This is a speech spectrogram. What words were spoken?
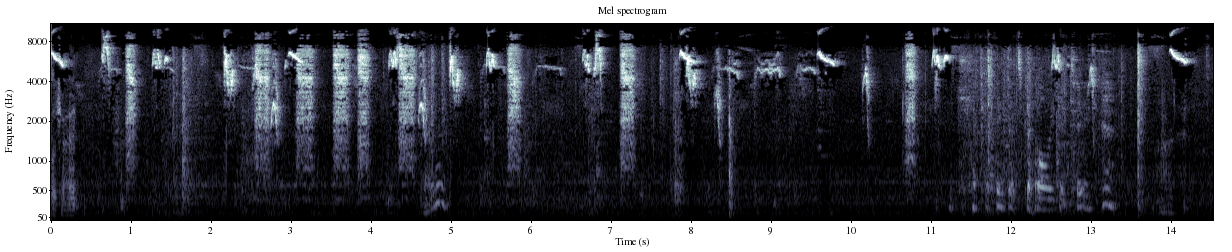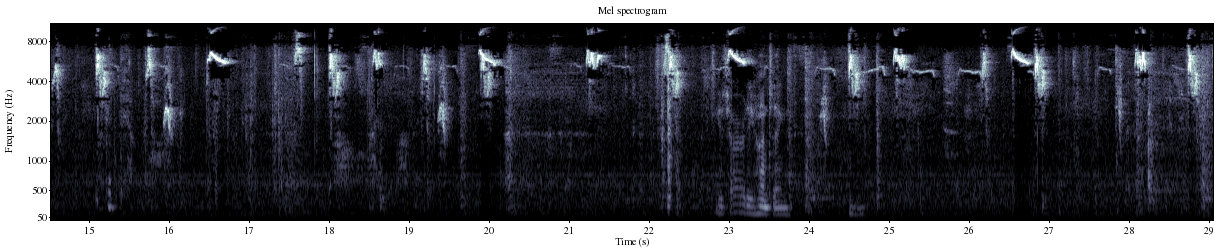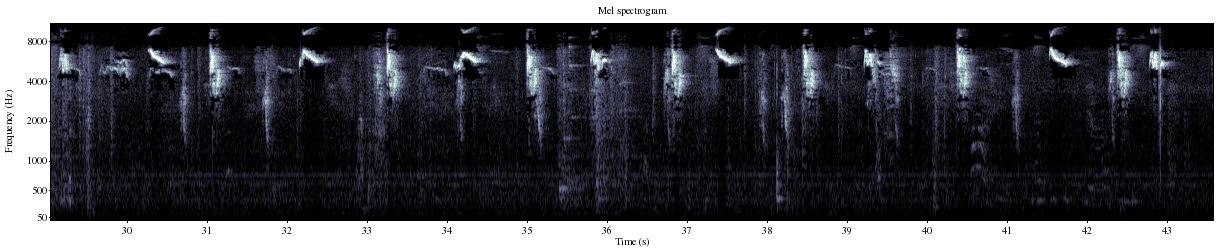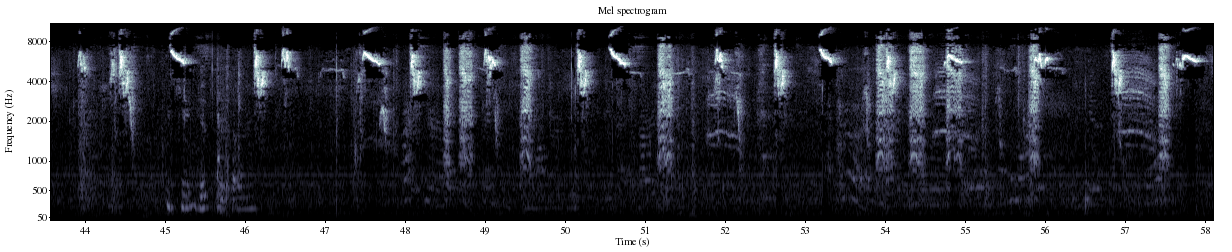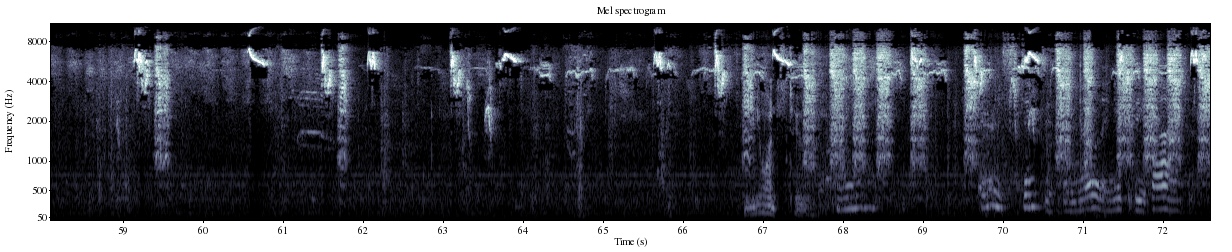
I'll try it. I think that's about all we. Look at that rock. Oh, I love it. He's already hunting. You can't get the time. He wants to. They're instinctive. They know they need to be high.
